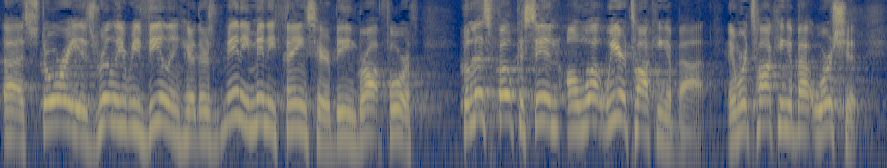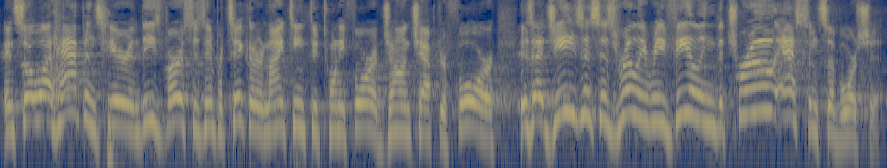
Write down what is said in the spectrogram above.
uh, story is really revealing here. There's many, many things here being brought forth. But let's focus in on what we are talking about. And we're talking about worship. And so what happens here in these verses, in particular, 19 through 24 of John chapter 4, is that Jesus is really revealing the true essence of worship.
